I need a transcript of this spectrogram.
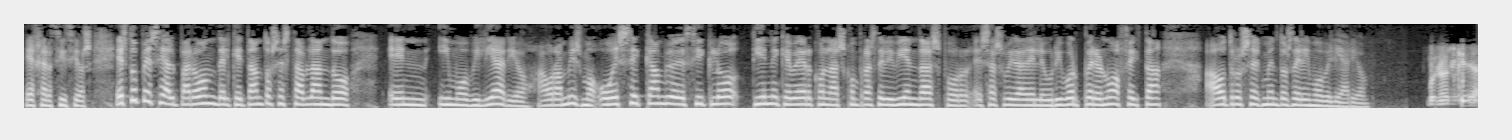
ejercicios. Esto pese al parón del que tanto se está hablando en inmobiliario ahora mismo, o ese cambio de ciclo tiene que ver con las compras de viviendas por esa subida del Euribor, pero no afecta a otros segmentos del inmobiliario. Bueno, es que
